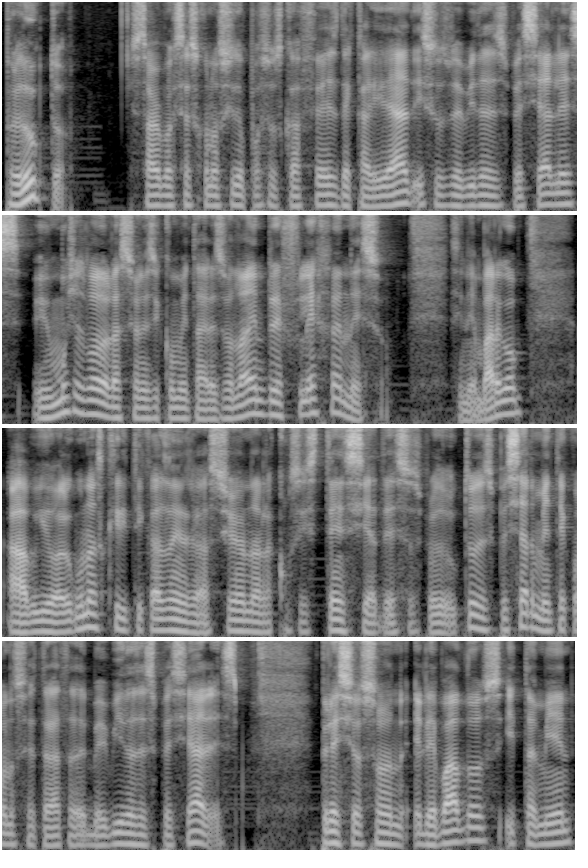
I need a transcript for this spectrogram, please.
producto. Starbucks es conocido por sus cafés de calidad y sus bebidas especiales y muchas valoraciones y comentarios online reflejan eso. Sin embargo, ha habido algunas críticas en relación a la consistencia de esos productos, especialmente cuando se trata de bebidas especiales. Precios son elevados y también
